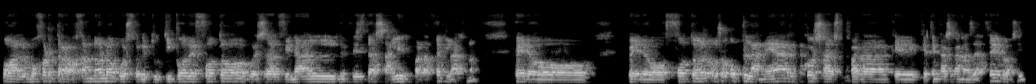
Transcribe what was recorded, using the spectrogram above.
o a lo mejor trabajando no, puesto que tu tipo de foto, pues al final necesitas salir para hacerlas, ¿no? Pero, pero fotos o, planear cosas para que, que tengas ganas de hacer o así.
